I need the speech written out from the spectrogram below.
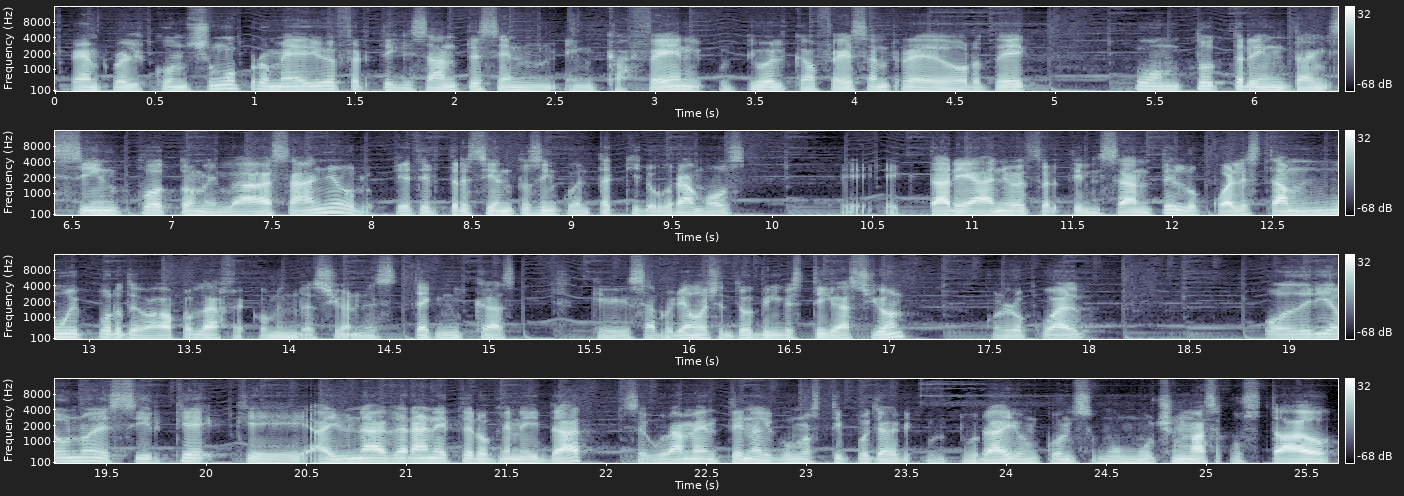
por ejemplo, el consumo promedio de fertilizantes en, en, café, en el cultivo del café, es alrededor de 0.35 toneladas año, es decir, 350 kilogramos eh, hectárea año de fertilizante, lo cual está muy por debajo de las recomendaciones técnicas que desarrollan los centros de investigación, con lo cual podría uno decir que, que hay una gran heterogeneidad. Seguramente en algunos tipos de agricultura hay un consumo mucho más ajustado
